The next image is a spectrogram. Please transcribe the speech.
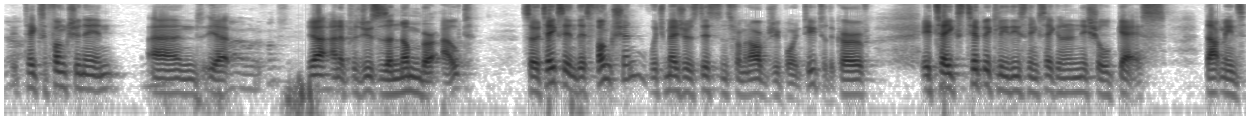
Yeah. It takes a function in, and yeah, yeah, and it produces a number out. So it takes in this function, which measures distance from an arbitrary point t to the curve. It takes typically these things take an initial guess. That means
